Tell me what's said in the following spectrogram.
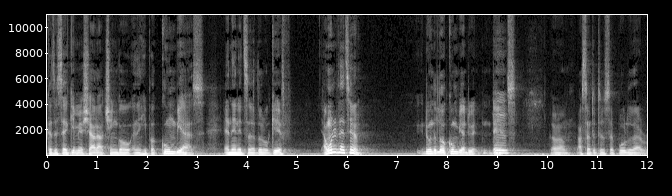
because it said, Give me a shout out, Chingo. And then he put Cumbias. And then it's a little GIF. I wonder if that's him doing the little cumbia do- dance. Um, I sent it to Sepulveda. It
